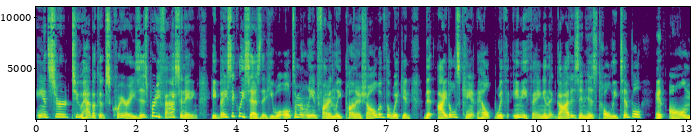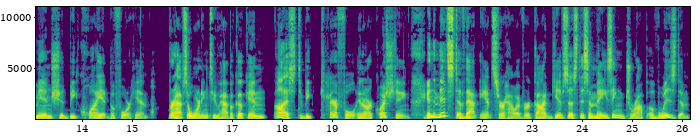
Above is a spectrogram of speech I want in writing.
answer to Habakkuk's queries is pretty fascinating. He basically says that he will ultimately and finally punish all of the wicked, that idols can't help with anything, and that God is in his holy temple and all men should be quiet before him perhaps a warning to Habakkuk and us to be careful in our questioning. In the midst of that answer, however, God gives us this amazing drop of wisdom.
